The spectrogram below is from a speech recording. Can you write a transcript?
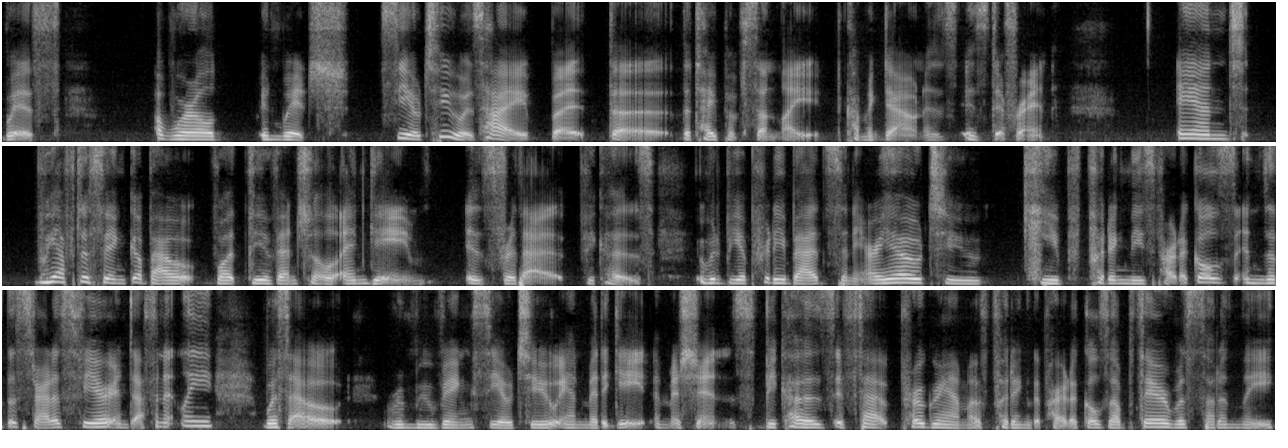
with a world in which CO2 is high, but the the type of sunlight coming down is is different. And we have to think about what the eventual end game is for that because it would be a pretty bad scenario to keep putting these particles into the stratosphere indefinitely without removing CO2 and mitigate emissions. Because if that program of putting the particles up there was suddenly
